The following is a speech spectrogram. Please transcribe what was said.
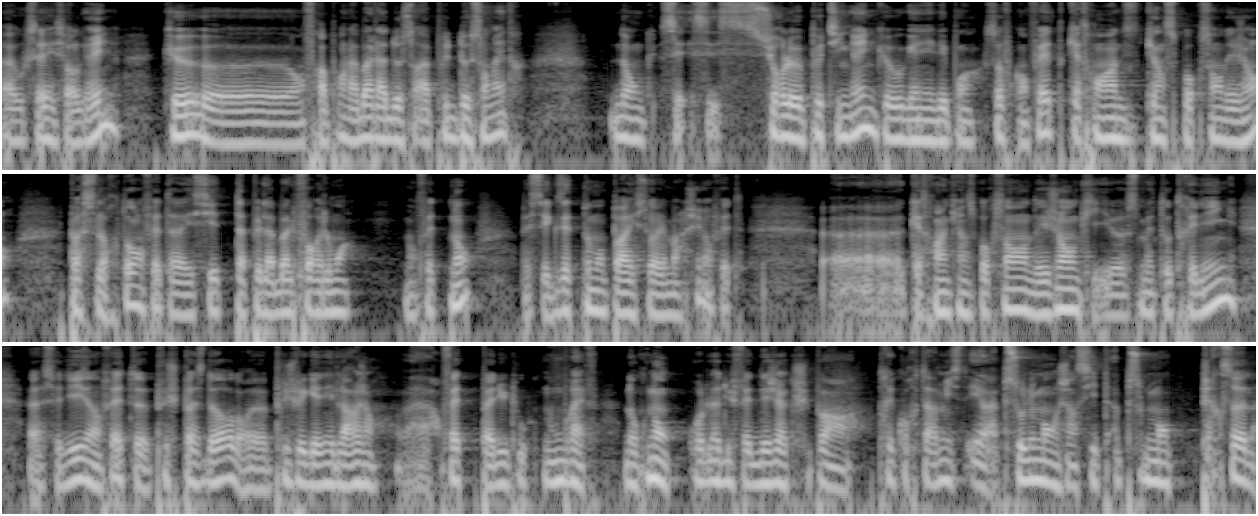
euh, vous savez, sur le green, que euh, en frappant la balle à, 200, à plus de 200 mètres. Donc c'est sur le putting green que vous gagnez des points. Sauf qu'en fait, 95% des gens passent leur temps en fait à essayer de taper la balle fort et loin. Mais en fait, non. Ben, c'est exactement pareil sur les marchés en fait. 95% euh, des gens qui euh, se mettent au trading euh, se disent en fait plus je passe d'ordre, plus je vais gagner de l'argent. Bah, en fait, pas du tout. Donc bref. Donc non, au-delà du fait déjà que je suis pas un très court-termiste et absolument, j'incite absolument personne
